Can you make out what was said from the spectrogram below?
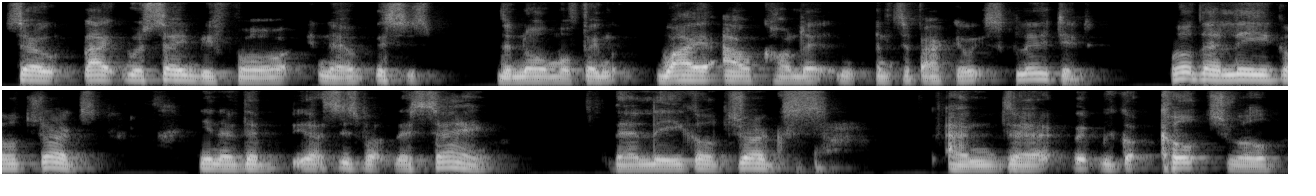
So, like we were saying before, you know, this is the normal thing. Why are alcohol and tobacco excluded? Well, they're legal drugs. You know, this is what they're saying. They're legal drugs. And uh, we've got cultural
